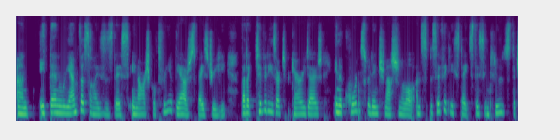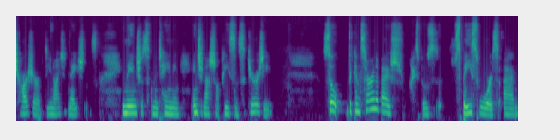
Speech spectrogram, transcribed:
And it then re emphasizes this in Article 3 of the Outer Space Treaty that activities are to be carried out in accordance with international law and specifically states this includes the Charter of the United Nations in the interest of maintaining international peace and security. So the concern about, I suppose, space wars. Um,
